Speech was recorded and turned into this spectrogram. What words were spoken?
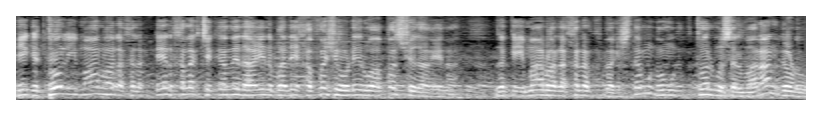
دې کې ټول ایمان والا خلک ډېر خلک چې کوم دا غینه په دې خفه شو ډېر واپس شو دا غینه ځکه ایمان والا خلک پکشته موږ ټول مسلمانان ګڼو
